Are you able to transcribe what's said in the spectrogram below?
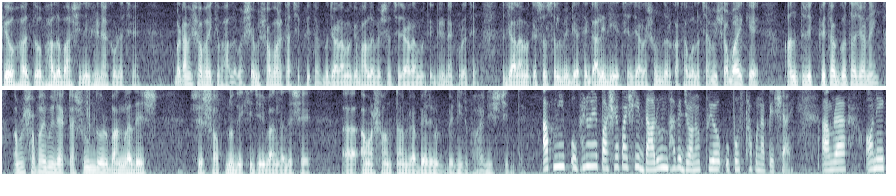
কেউ হয়তো ভালোবাসেনি, ঘৃণা করেছে বাট আমি সবাইকে ভালোবাসি। আমি সবার কাছে কৃতজ্ঞ। যারা আমাকে ভালোবেসেছে, যারা আমাকে ঘৃণা করেছে, যারা আমাকে সোশ্যাল মিডিয়াতে গালি দিয়েছে, যারা সুন্দর কথা বলেছে, আমি সবাইকে আন্তরিক কৃতজ্ঞতা জানাই। আমরা সবাই মিলে একটা সুন্দর বাংলাদেশ সে স্বপ্ন দেখি যে বাংলাদেশে আমার সন্তানরা বেড়ে উঠবে নির্ভয় নিশ্চিন্তে। আপনি অভিনয়ের পাশাপাশি দারুণভাবে জনপ্রিয় উপস্থাপনা পেশায়। আমরা অনেক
